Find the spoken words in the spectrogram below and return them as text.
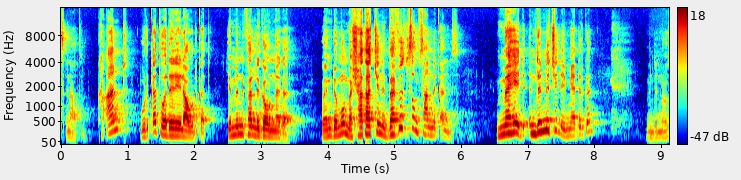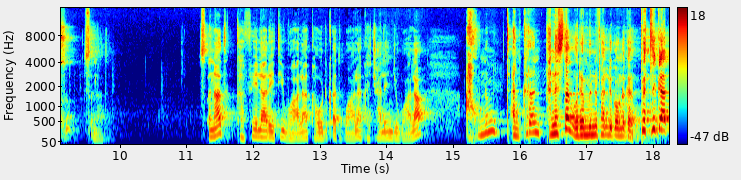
ጽናት ነው። ከአንድ ውድቀት ወደ ሌላ ውድቀት የምንፈልገውን ነገር ወይም ደግሞ መሻታችንን በፍጹም ሳንቀንስ መሄድ እንድንችል የሚያደርገን ምንድን ነው? እሱ ጽናት ጽናት ከ failure በኋላ ከውድቀት በኋላ ከ challenge በኋላ አሁንም ጠንክረን ተነስተን ወደምንፈልገው ነገር በትጋት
